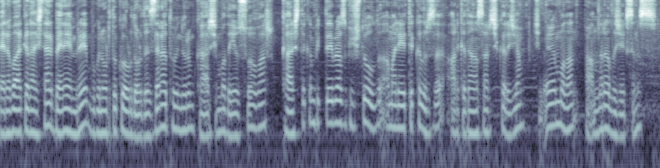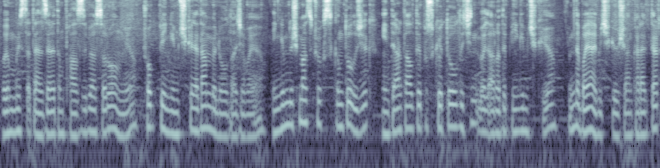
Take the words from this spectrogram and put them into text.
Merhaba arkadaşlar ben Emre. Bugün orta koridorda Zerat oynuyorum. Karşımda da Yasuo var. Karşı takım pikleri biraz güçlü oldu ama late'e kalırsa arkadan hasar çıkaracağım. Şimdi önemli olan farmları alacaksınız. Oyun zaten Zerat'ın fazla bir hasarı olmuyor. Çok pingim çıkıyor. Neden böyle oldu acaba ya? Pingim düşmezse çok sıkıntı olacak. İnternet altyapısı kötü olduğu için böyle arada pingim çıkıyor. Hem de bayağı bir çıkıyor şu an karakter.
